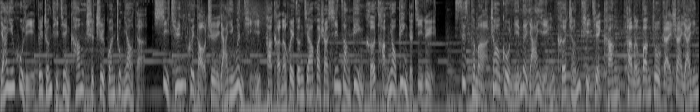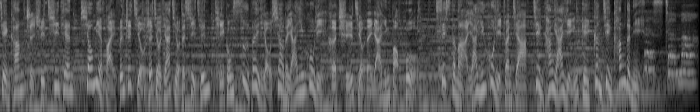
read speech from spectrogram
牙龈护理对整体健康是至关重要的。细菌会导致牙龈问题，它可能会增加患上心脏病和糖尿病的几率。Systema 照顾您的牙龈和整体健康，它能帮助改善牙龈健康，只需七天，消灭百分之九十九点九的细菌，提供四倍有效的牙龈护理和持久的牙龈保护。Systema 牙龈护理专家，健康牙龈给更健康的你。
